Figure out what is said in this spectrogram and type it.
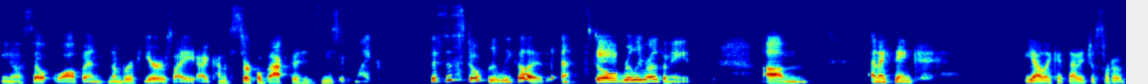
you know so often number of years i i kind of circle back to his music I'm like this is still really good and still really resonates um and i think yeah like i said i just sort of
